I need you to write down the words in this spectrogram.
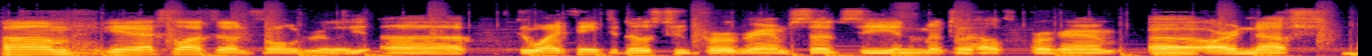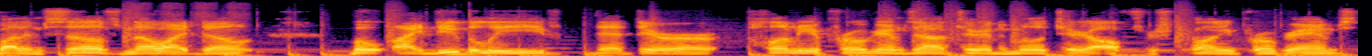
Um, yeah, that's a lot to unfold, really. Uh, do I think that those two programs, SUDC and mental health program, uh, are enough by themselves? No, I don't. But I do believe that there are plenty of programs out there. The military offers plenty of programs,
